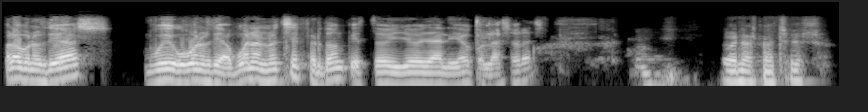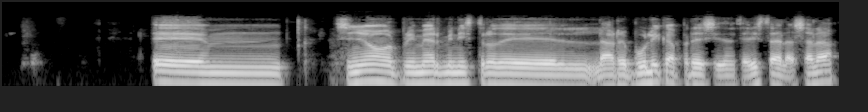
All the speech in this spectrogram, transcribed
Hola, buenos días. Muy buenos días, buenas noches, perdón, que estoy yo ya liado con las horas. Buenas noches. Eh, señor primer ministro de la República, presidencialista de la sala,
